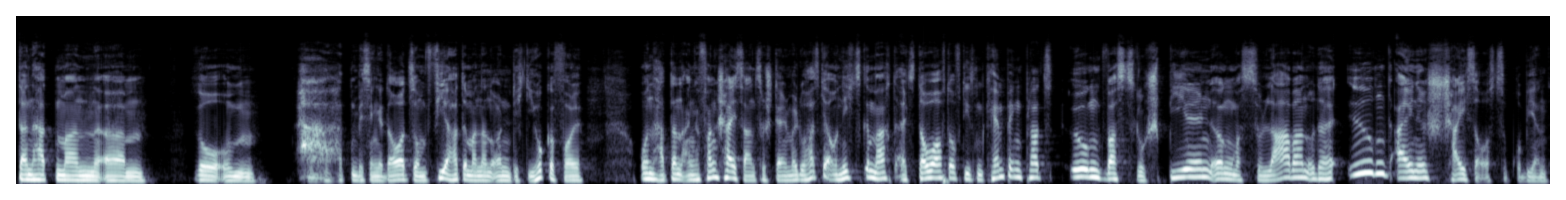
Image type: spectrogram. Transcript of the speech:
Dann hat man ähm, so um, hat ein bisschen gedauert, so um vier hatte man dann ordentlich die Hucke voll und hat dann angefangen Scheiße anzustellen, weil du hast ja auch nichts gemacht, als dauerhaft auf diesem Campingplatz irgendwas zu spielen, irgendwas zu labern oder irgendeine Scheiße auszuprobieren.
